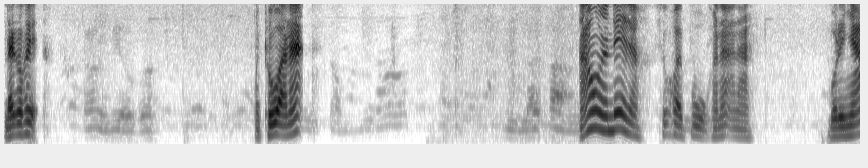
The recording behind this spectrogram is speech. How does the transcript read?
ได้ก็พี่มาทั่วนะกินหลายข้างเอานั่นเด้น่ะสุข่อยปลูกคณะนะบ่ได้ยา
